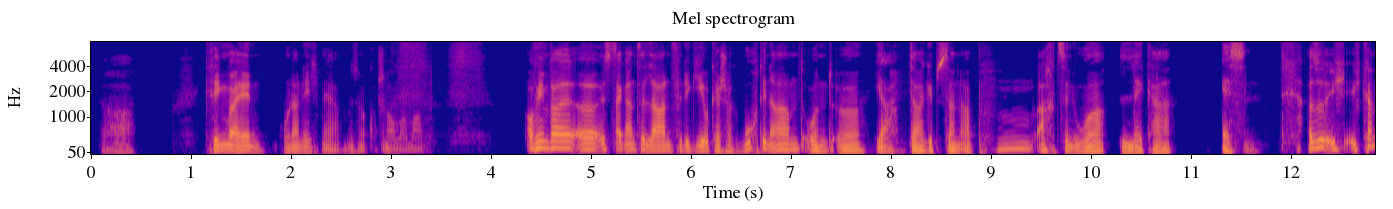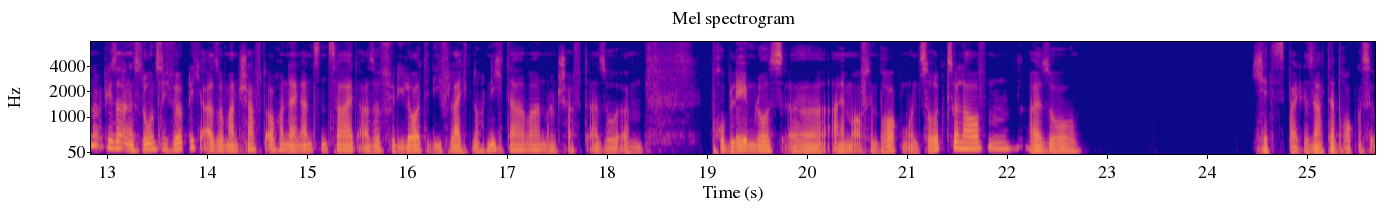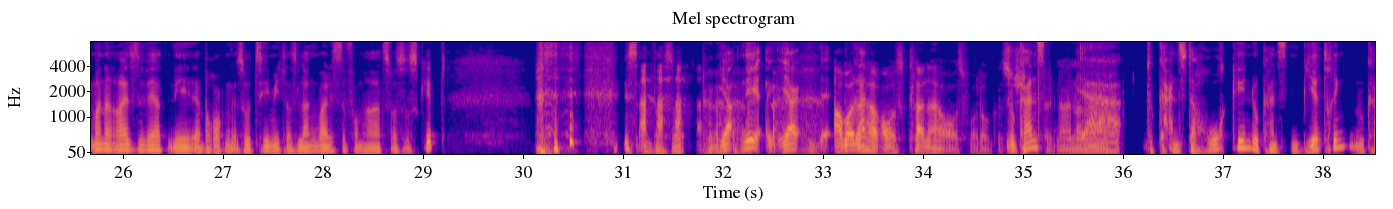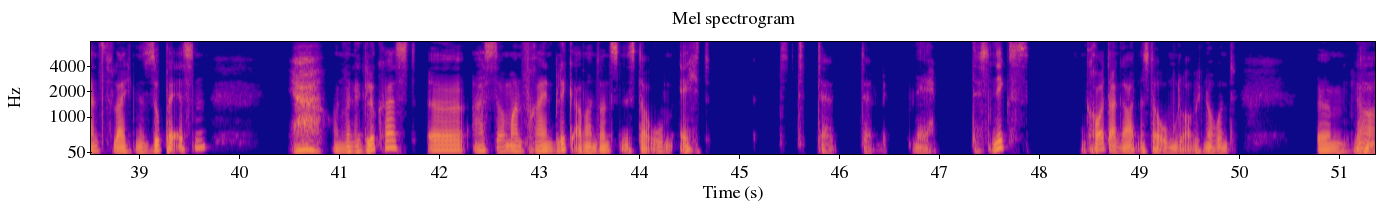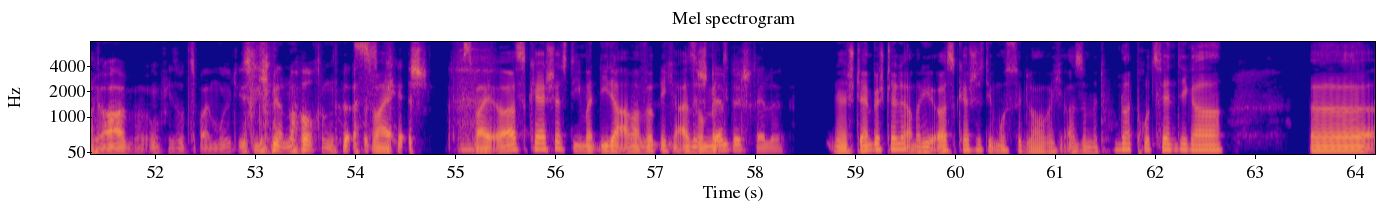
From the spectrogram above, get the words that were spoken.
Ja. Kriegen wir hin. Oder nicht? Naja, müssen wir gucken. Schauen wir mal. Auf jeden Fall äh, ist der ganze Laden für die Geocacher gebucht den Abend und äh, ja, da gibt's dann ab hm, 18 Uhr lecker Essen. Also ich, ich kann wirklich sagen, es lohnt sich wirklich. Also man schafft auch in der ganzen Zeit, also für die Leute, die vielleicht noch nicht da waren, man schafft also ähm, problemlos äh, einmal auf den Brocken und zurückzulaufen. Also ich hätte jetzt bald gesagt, der Brocken ist immer eine Reise wert. Nee, der Brocken ist so ziemlich das langweiligste vom Harz, was es gibt. ist einfach so. Ja, nee, ja. äh, Aber eine kann- heraus, kleine Herausforderung ist Du kannst, ja, du kannst da hochgehen, du kannst ein Bier trinken, du kannst vielleicht eine Suppe essen. Ja, und wenn du Glück hast, äh, hast du auch mal einen freien Blick, aber ansonsten ist da oben echt, da, da, nee, das ist nix. Ein Kräutergarten ist da oben, glaube ich, noch und ähm, Ja. ja, irgendwie so zwei Multis liegen ja noch. Zwei- zwei Earth Caches, die, die da aber wirklich also mit Stempelstelle. Eine Stempelstelle, aber die Earth Caches, die musst du, glaube ich, also mit hundertprozentiger äh,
